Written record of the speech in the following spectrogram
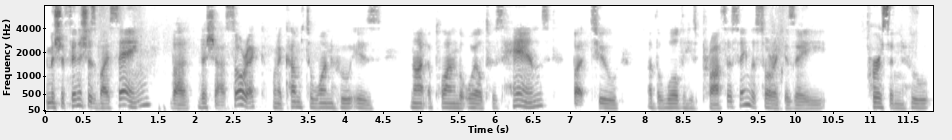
The Mishnah finishes by saying, "Visha sorek," when it comes to one who is not applying the oil to his hands, but to uh, the wool that he's processing. The sorik is a person who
